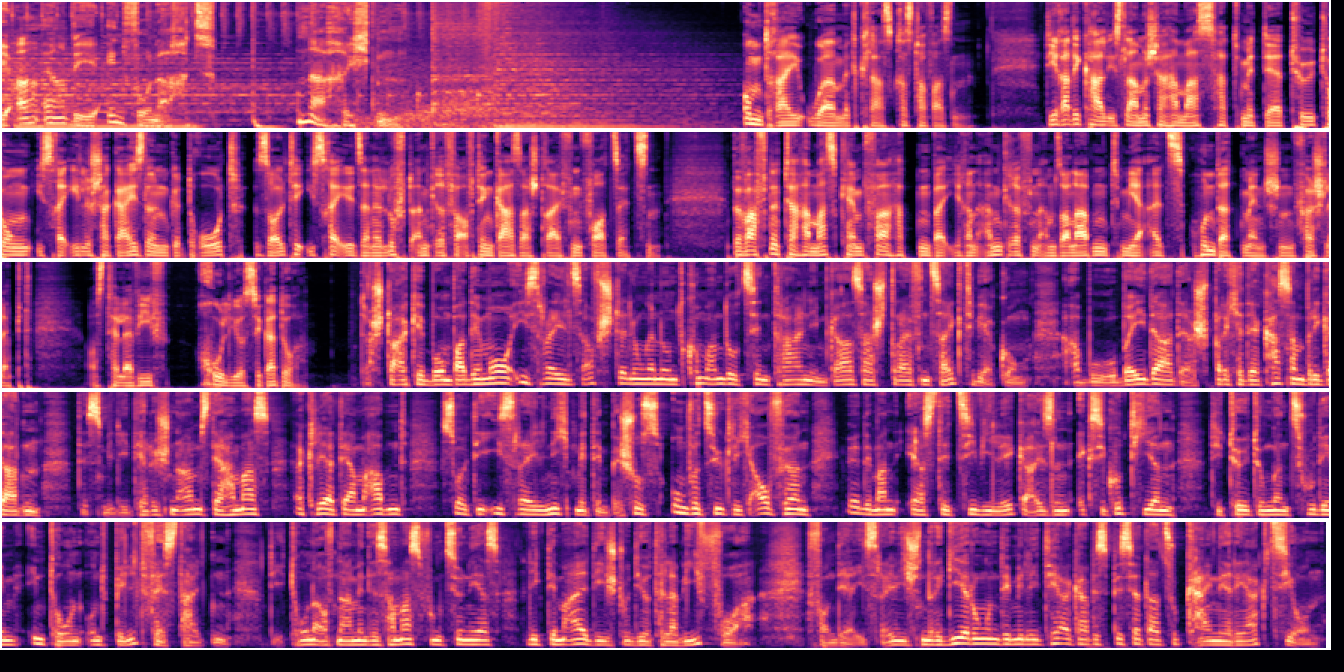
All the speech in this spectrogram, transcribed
Die ARD Infonacht Nachrichten um 3 Uhr mit Klaas Christoffersen. Die radikal-islamische Hamas hat mit der Tötung israelischer Geiseln gedroht, sollte Israel seine Luftangriffe auf den Gazastreifen fortsetzen. Bewaffnete Hamas-Kämpfer hatten bei ihren Angriffen am Sonnabend mehr als 100 Menschen verschleppt. Aus Tel Aviv, Julio Segador. Das starke Bombardement Israels Aufstellungen und Kommandozentralen im Gazastreifen zeigt Wirkung. Abu Ubaida, der Sprecher der Qassam-Brigaden des militärischen Arms der Hamas, erklärte am Abend, sollte Israel nicht mit dem Beschuss unverzüglich aufhören, werde man erste zivile Geiseln exekutieren, die Tötungen zudem in Ton und Bild festhalten. Die Tonaufnahme des Hamas-Funktionärs liegt im ARD-Studio Tel Aviv vor. Von der israelischen Regierung und dem Militär gab es bisher dazu keine Reaktion. Union.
